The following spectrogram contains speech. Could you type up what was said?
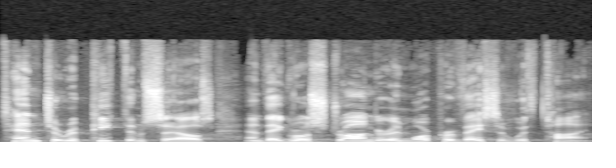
tend to repeat themselves and they grow stronger and more pervasive with time.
